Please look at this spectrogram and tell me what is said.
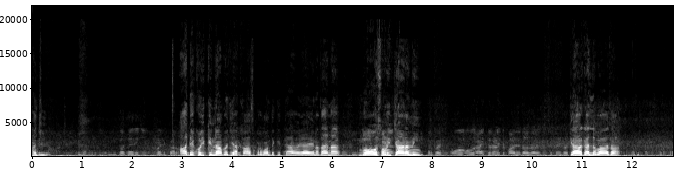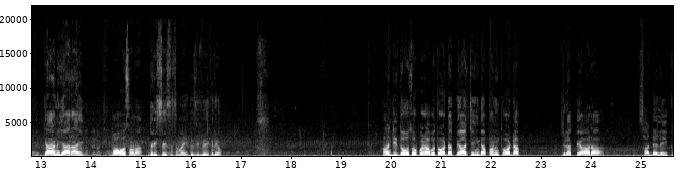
ਹਾਂਜੀ। ਆ ਦੇਖੋ ਜੀ ਕਿੰਨਾ ਵਧੀਆ ਖਾਸ ਪ੍ਰਬੰਧ ਕੀਤਾ ਹੋਇਆ ਹੈ। ਇਹਨਾਂ ਦਾ ਹੈ ਨਾ ਬਹੁਤ ਸੋਹਣੀ ਚਾਣਨੀ ਕਿਆ ਗੱਲਬਾਤ ਆ। ਕਿਆ ਨਜ਼ਾਰਾ ਏ? ਬਹੁਤ ਸੋਹਣਾ ਦ੍ਰਿਸ਼ ਇਸ ਸਮੇਂ ਤੁਸੀਂ ਵੇਖ ਰਹੇ ਹੋ। ਹਾਂਜੀ 200 ਭਰਾਵੋ ਤੁਹਾਡਾ ਪਿਆਰ ਚਾਹੀਦਾ ਆਪਾਂ ਨੂੰ ਤੁਹਾਡਾ ਜਿਹੜਾ ਪਿਆਰ ਆ ਸਾਡੇ ਲਈ ਇੱਕ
